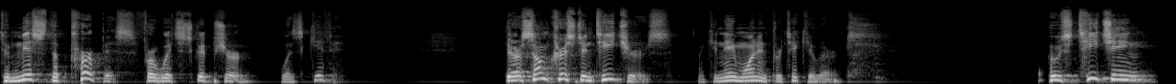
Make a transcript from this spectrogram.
to miss the purpose for which Scripture was given. There are some Christian teachers, I can name one in particular, whose teaching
